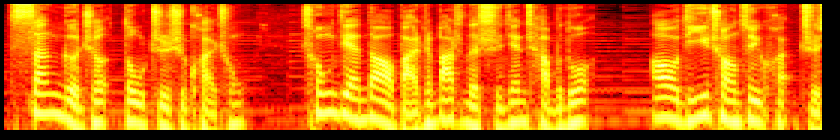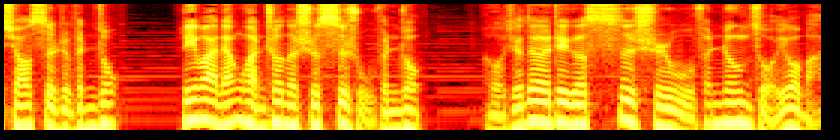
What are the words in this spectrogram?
三个车都支持快充，充电到百分之八十的时间差不多。奥迪一创最快只需要四十分钟，另外两款车呢是四十五分钟。我觉得这个四十五分钟左右吧，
